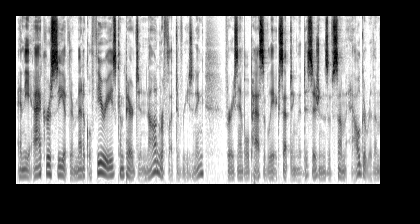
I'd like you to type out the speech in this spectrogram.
and the accuracy of their medical theories compared to non reflective reasoning, for example, passively accepting the decisions of some algorithm,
